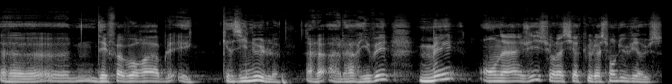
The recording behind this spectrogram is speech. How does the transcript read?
défavorable est quasi nul à l'arrivée, mais on a agi sur la circulation du virus.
